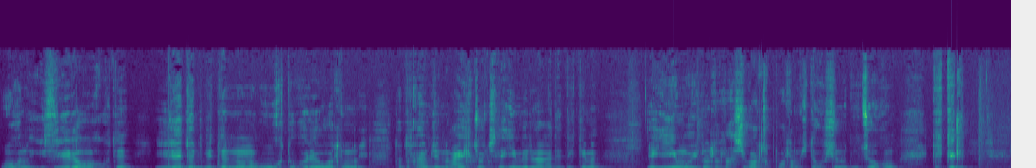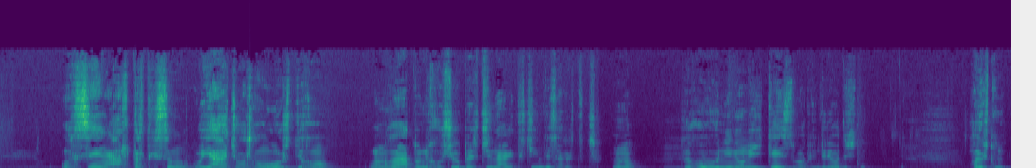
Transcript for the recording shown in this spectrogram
Уг нь эсрэгээр байгаа хгүй те. Ирээдүйд бид нар нүг үүх түүхээрээ уул нь тодорхой хэмжээний аялал жуулчлал хиймээр байгаад байдаг тийм ээ. Яг ийм үед бол ашиг олох боломжтой хөшөөнүүд нь цөөхөн. Гэтэл улсын алдарт гэсэн уяач болгон өөрсдийнхөө унган адууны хөшөөг барьж гинэ гэдэг чинь эндээс харагдчих. Мөн үү? Тэгээ хувь хүний нүг ИГС бол энэ дэр яваад шүү дээ. Хоёрт нь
